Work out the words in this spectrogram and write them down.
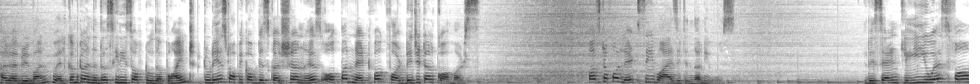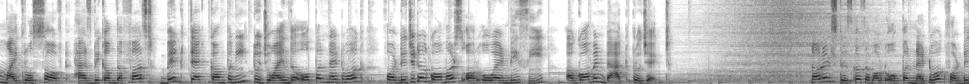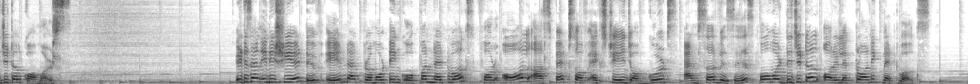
Hello everyone, welcome to another series of To The Point. Today's topic of discussion is Open Network for Digital Commerce. First of all, let's see why is it in the news. Recently, US firm Microsoft has become the first big tech company to join the Open Network for Digital Commerce or ONDC, a government backed project. Now let's discuss about Open Network for Digital Commerce. It is an initiative aimed at promoting open networks for all aspects of exchange of goods and services over digital or electronic networks.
